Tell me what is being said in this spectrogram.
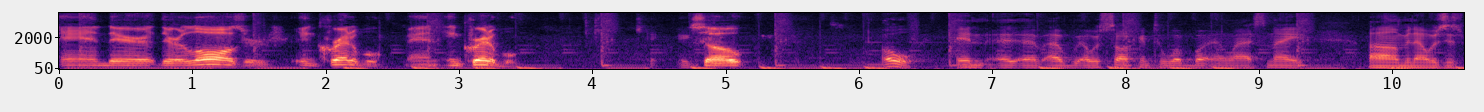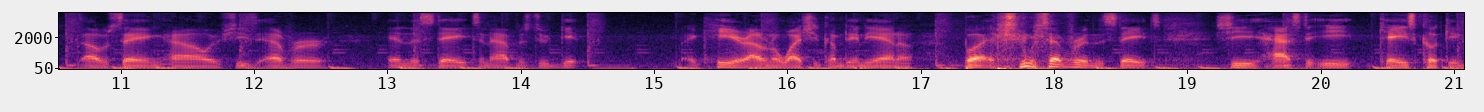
and their their laws are incredible, man. Incredible. So, Oh, and uh, I, I was talking to what button last night, um, and I was just I was saying how if she's ever in the states and happens to get like here, I don't know why she'd come to Indiana, but if she was ever in the states, she has to eat Kay's cooking.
